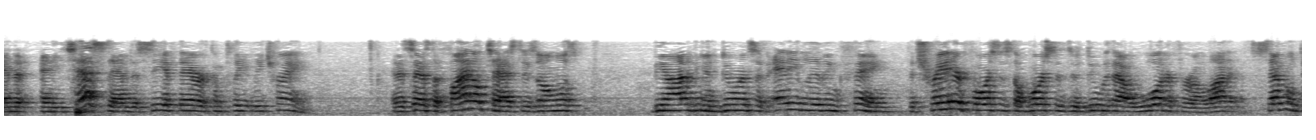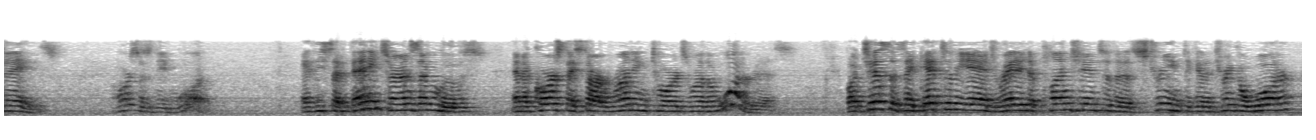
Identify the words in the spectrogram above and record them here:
And, the, and he tests them to see if they are completely trained. And it says the final test is almost beyond the endurance of any living thing. The trainer forces the horses to do without water for a lot of several days. Horses need water. And he said, then he turns them loose, and of course they start running towards where the water is. But just as they get to the edge, ready to plunge into the stream to get a drink of water,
